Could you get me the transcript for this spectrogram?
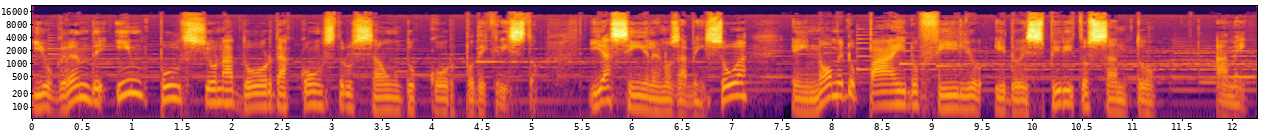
e o grande impulsionador da construção do corpo de Cristo. e assim Ele nos abençoa, em nome do Pai, do Filho e do Espírito Santo. Amém.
